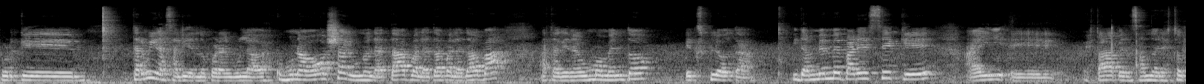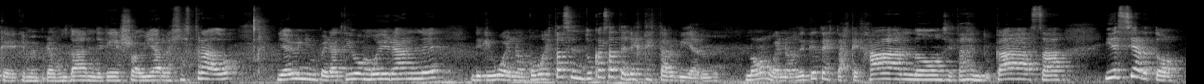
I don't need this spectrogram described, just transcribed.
porque termina saliendo por algún lado. Es como una olla que uno la tapa, la tapa, la tapa, hasta que en algún momento explota. Y también me parece que ahí eh, estaba pensando en esto que, me preguntaban de que yo había registrado, y hay un imperativo muy grande de que, bueno, como estás en tu casa tenés que estar bien, ¿no? Bueno, ¿de qué te estás quejando? Si estás en tu casa. Y es cierto,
